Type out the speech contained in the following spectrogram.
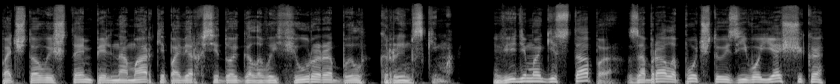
Почтовый штемпель на марке поверх седой головы фюрера был крымским. Видимо, гестапо забрало почту из его ящика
